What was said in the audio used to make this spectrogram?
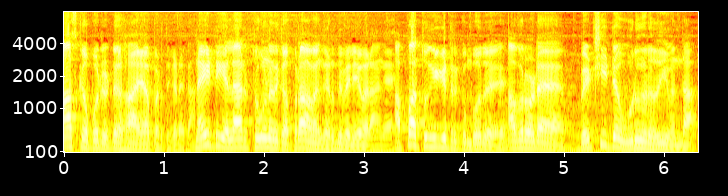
மாஸ்க போட்டுட்டு ஹாயா படுத்து கிடக்கான் நைட்டு எல்லாரும் தூங்குனதுக்கு அப்புறம் அவங்க இருந்து வெளியே வராங்க. அப்பா தூங்கிக்கிட்டு இருக்கும்போது அவரோட பெட்ஷீட்டை உருகுறது இவன் தான்.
